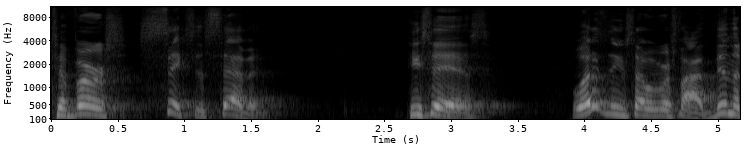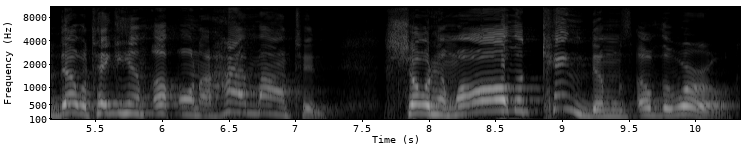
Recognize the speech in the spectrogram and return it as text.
to verse 6 and 7, he says, well, let's start with verse 5. Then the devil, taking him up on a high mountain, showed him all the kingdoms of the world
